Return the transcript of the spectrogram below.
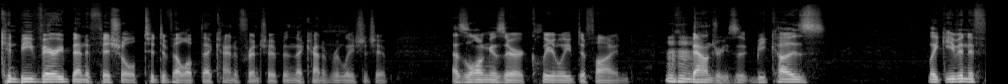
can be very beneficial to develop that kind of friendship and that kind of relationship, as long as there are clearly defined mm-hmm. boundaries. Because, like, even if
